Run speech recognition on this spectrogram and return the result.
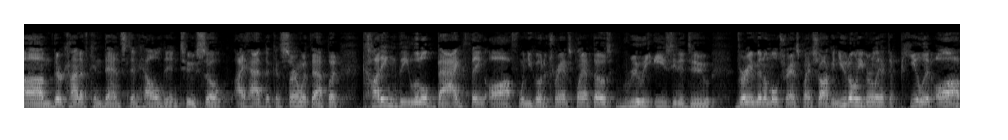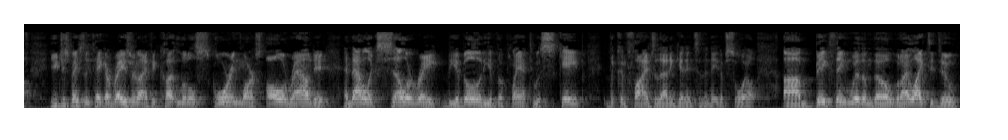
um, they're kind of condensed and held in too. So I had the concern with that, but cutting the little bag thing off when you go to transplant those, really easy to do, very minimal transplant shock, and you don't even really have to peel it off. You just basically take a razor knife and cut little scoring marks all around it, and that'll accelerate the ability of the plant to escape the confines of that and get into the native soil. Um, big thing with them though, what I like to do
